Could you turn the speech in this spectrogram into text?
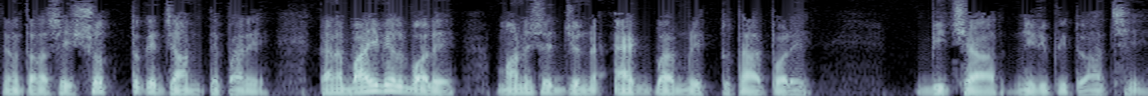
যেন তারা সেই সত্যকে জানতে পারে। কারণ বাইবেল বলে, মানুষের জন্য একবার মৃত্যু, তারপরে বিচার নিরূপিত আছে।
